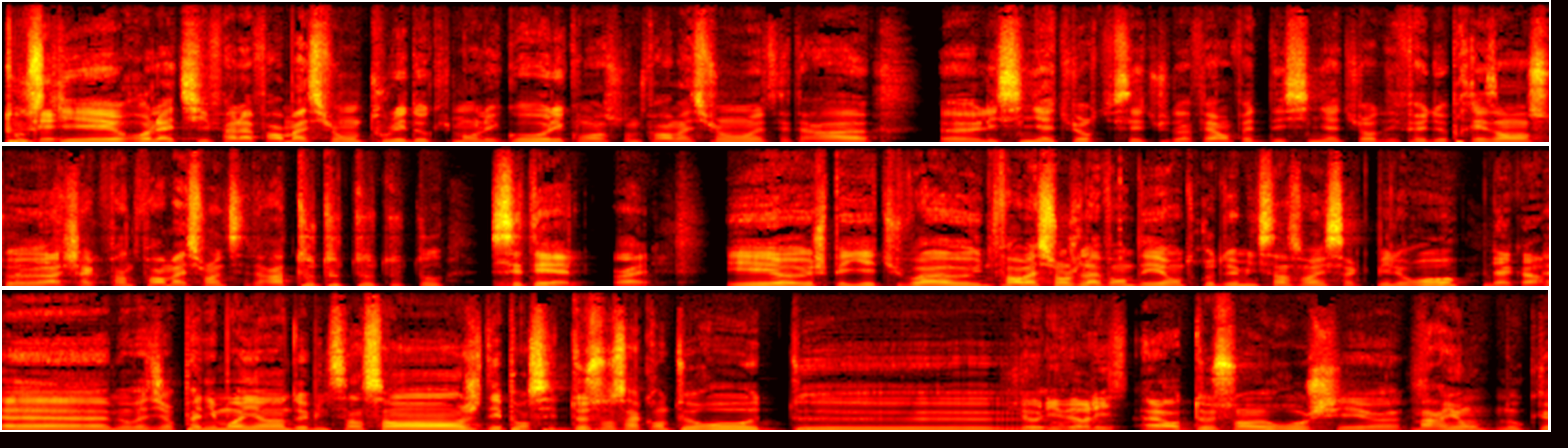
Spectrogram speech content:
tout, ce qui est relatif à la formation, tous les documents légaux, les conventions de formation, etc. Euh, les signatures, tu sais, tu dois faire en fait des signatures, des feuilles de présence euh, à chaque fin de formation, etc. Tout, tout, tout, tout, tout, c'était elle. Ouais. Et euh, je payais, tu vois, une formation, je la vendais entre 2500 et 5000 euros. D'accord. Mais on va dire panier moyen 2500. Je dépensais 250 euros de. Chez Oliver List? Alors 200 euros chez Marion, donc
